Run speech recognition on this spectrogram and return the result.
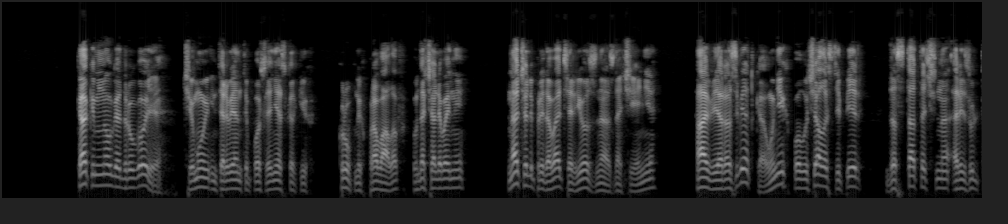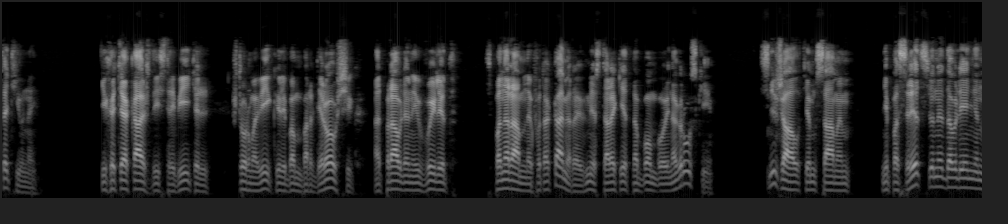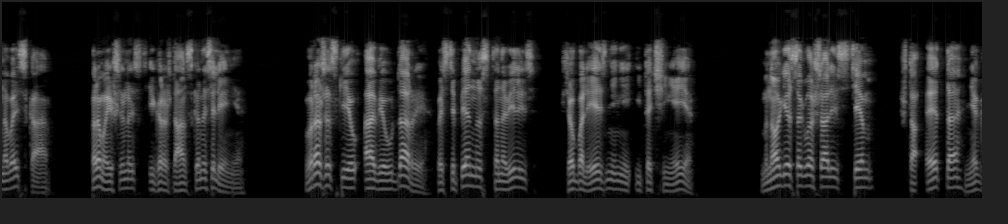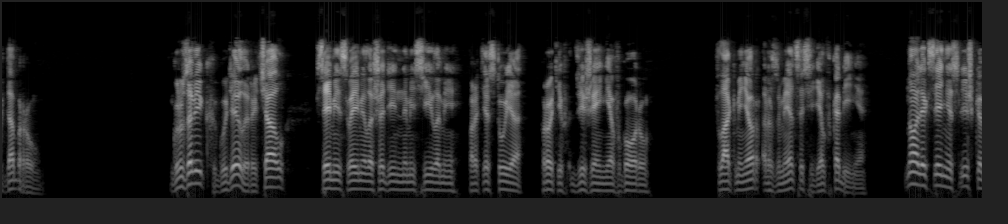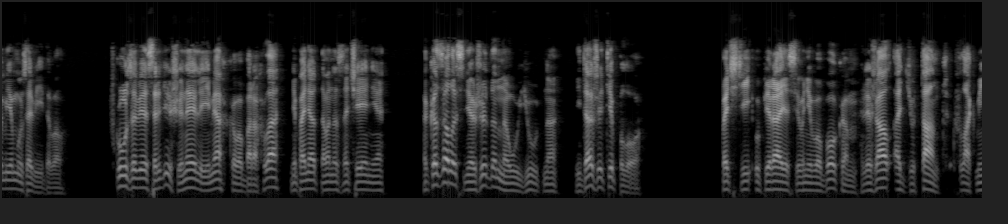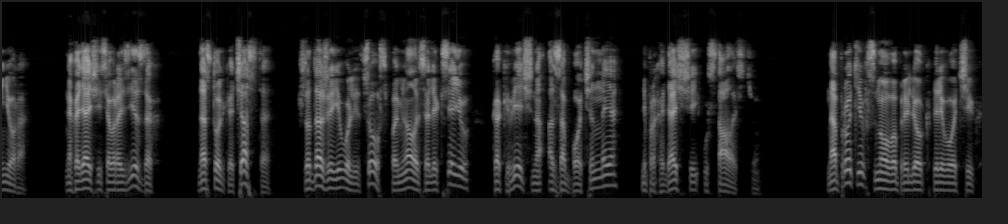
Как и многое другое, чему интервенты после нескольких крупных провалов в начале войны начали придавать серьезное значение, авиаразведка у них получалась теперь достаточно результативной. И хотя каждый истребитель, штурмовик или бомбардировщик, отправленный в вылет с панорамной фотокамерой вместо ракетно-бомбовой нагрузки, снижал тем самым непосредственное давление на войска, промышленность и гражданское население. Вражеские авиаудары постепенно становились все болезненнее и точнее. Многие соглашались с тем, что это не к добру. Грузовик гудел и рычал всеми своими лошадиными силами, протестуя против движения в гору. Флаг-минер, разумеется, сидел в кабине, но Алексей не слишком ему завидовал. В кузове среди шинели и мягкого барахла непонятного назначения оказалось неожиданно уютно и даже тепло. Почти упираясь в него боком, лежал адъютант флаг-минера, находящийся в разъездах настолько часто, что даже его лицо вспоминалось Алексею как вечно озабоченное непроходящей усталостью. Напротив снова прилег переводчик,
